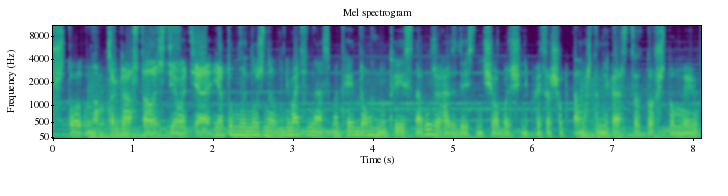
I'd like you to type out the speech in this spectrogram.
Что нам тогда осталось делать? Я, я думаю, нужно внимательно осмотреть дом внутри и снаружи, раз здесь ничего больше не произошло, потому что, мне кажется, то, что мы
